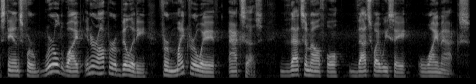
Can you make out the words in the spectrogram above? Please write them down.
stands for Worldwide Interoperability for Microwave Access. That's a mouthful. That's why we say WiMAX.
